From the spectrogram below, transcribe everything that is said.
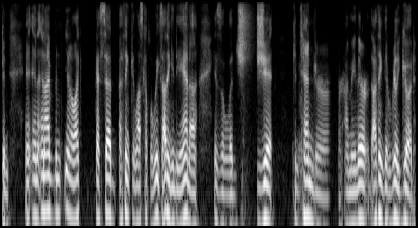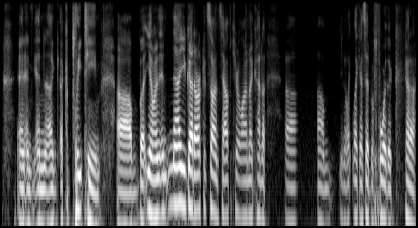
And, and and I've been, you know, like I said, I think in the last couple of weeks, I think Indiana is a legit contender. I mean, they're I think they're really good and and, and a, a complete team. Uh, but you know, and, and now you've got Arkansas and South Carolina kind of. Um, you know, like, like I said before, they're kind of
